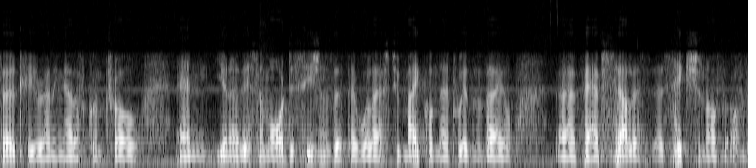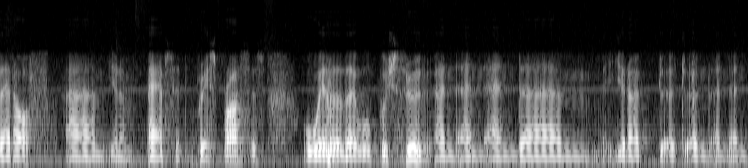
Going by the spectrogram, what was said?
totally running out of control. And, you know, there's some hard decisions that they will have to make on that, whether they'll uh, perhaps sell a, a, section of, of that off, um, you know, perhaps at depressed prices, or whether they will push through and and and um, you know and, and, and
